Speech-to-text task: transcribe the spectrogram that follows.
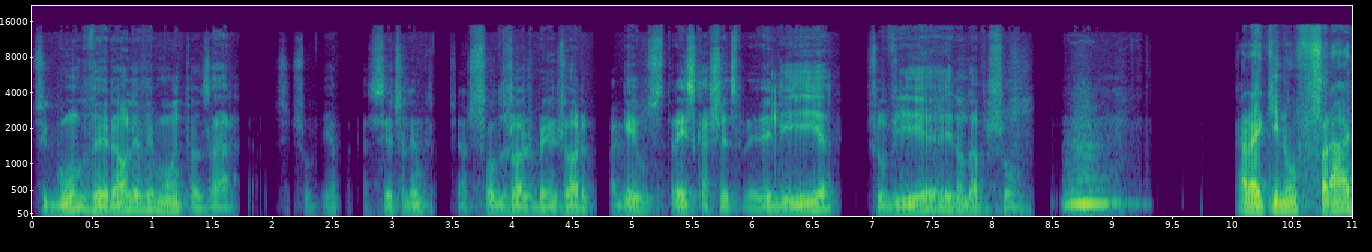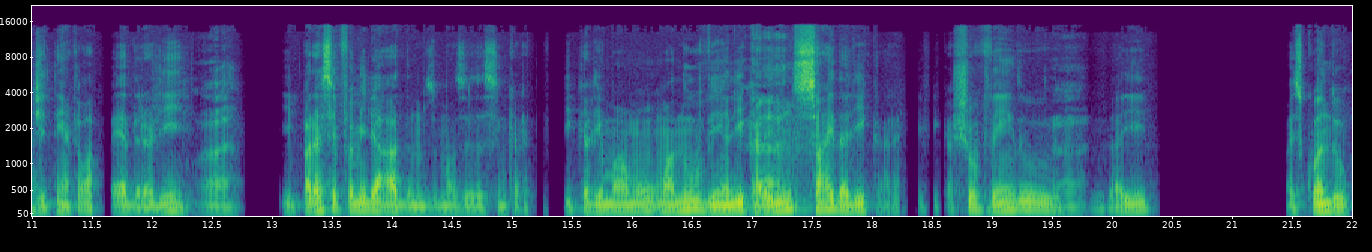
segundo verão, eu levei muito azar. Chovia pra cacete. Eu lembro que tinha show do Jorge Benjor, eu paguei uns três cachetes para ele. Ele ia, chovia e não dava show. Cara, aqui no Frade tem aquela pedra ali. Ah. E parece a família Adams, umas vezes assim, cara. Fica ali uma, uma nuvem ali, cara, é. e não sai dali, cara. E fica chovendo, é. daí. Mas quando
